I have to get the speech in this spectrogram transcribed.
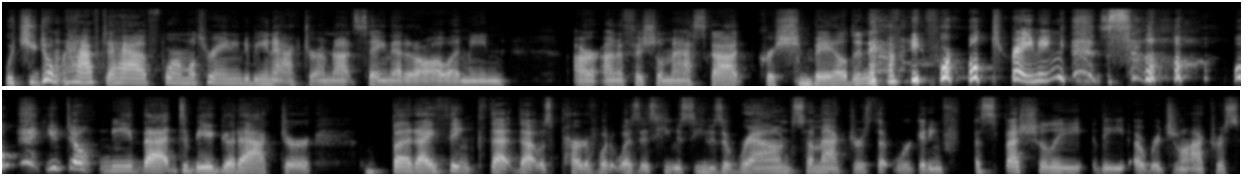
which you don't have to have formal training to be an actor i'm not saying that at all i mean our unofficial mascot christian bale didn't have any formal training so you don't need that to be a good actor but i think that that was part of what it was is he was he was around some actors that were getting especially the original actress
